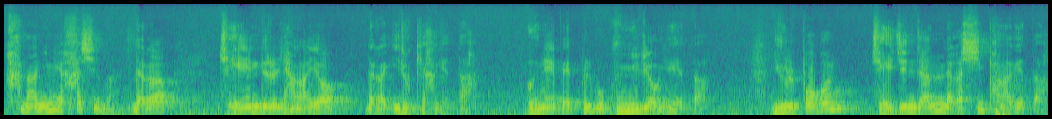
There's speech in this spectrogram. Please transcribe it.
하나님이 하시면 내가 죄인들을 향하여 내가 이렇게 하겠다. 은혜 베풀고 국률이 여기겠다. 율법은 죄진 자는 내가 심판하겠다.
